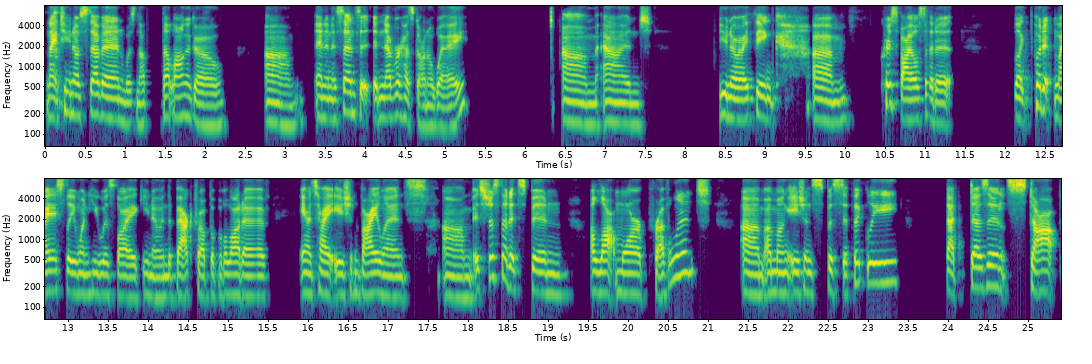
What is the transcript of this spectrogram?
1907 was not that long ago. Um, and in a sense, it, it never has gone away. Um, and, you know, I think um, Chris Vials said it, like, put it nicely when he was like, you know, in the backdrop of a lot of anti Asian violence. Um, it's just that it's been a lot more prevalent um, among Asians specifically. That doesn't stop,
